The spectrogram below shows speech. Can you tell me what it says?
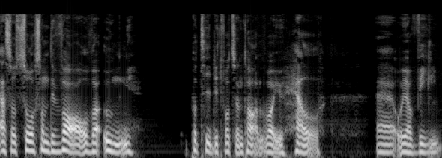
alltså så som det var att vara ung på tidigt 2000-tal var ju hell. Eh, och jag vill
